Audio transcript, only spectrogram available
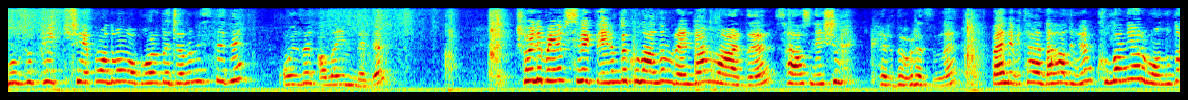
Muzu pek şey yapamadım ama bu arada canım istedi. O yüzden alayım dedim. Şöyle benim sürekli elimde kullandığım rendem vardı. Sağ olsun eşim kırdı burasını. Ben de bir tane daha alayım dedim. Kullanıyorum onu da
